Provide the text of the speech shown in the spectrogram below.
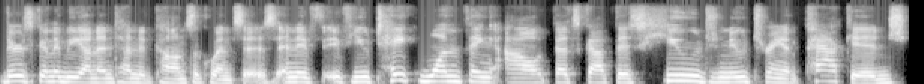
there's going to be unintended consequences. And if, if you take one thing out that's got this huge nutrient package,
